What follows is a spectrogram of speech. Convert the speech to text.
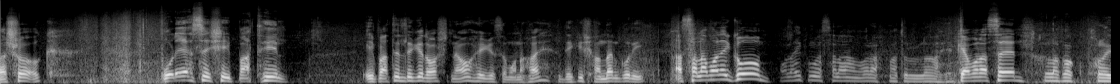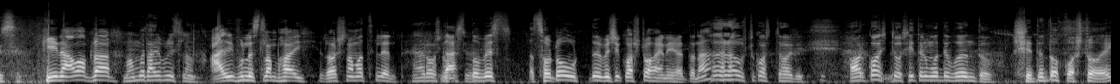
দর্শক পড়ে আছে সেই পাতিল এই পাতিল থেকে রস নেওয়া হয়ে গেছে মনে হয়। দেখি সন্ধান করি। আসসালামু আলাইকুম। ওয়ালাইকুম আসসালাম রহমতুল্লাহ। কেমন আছেন? আল্লাহ পাক ভালো কি নাম আপনার? মোহাম্মদ আরিফুল ইসলাম। আরিফুল ইসলাম ভাই রস নামাচ্ছিলেন? হ্যাঁ, রস গাছ তো বেশ ছোট উঠতে বেশি কষ্ট হয়নি হয়তো না? হ্যাঁ না কষ্ট হয়নি। আর কষ্ট শীতের মধ্যে পর্যন্ত শীতে তো কষ্ট হয়।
